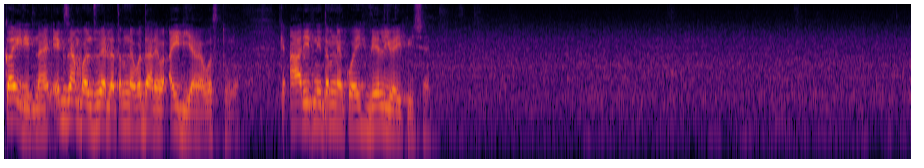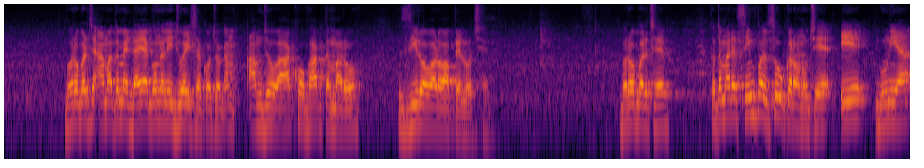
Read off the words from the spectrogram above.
કઈ રીતના? એક્ઝામ્પલ જોઈએ એટલે તમને વધારે આઈડિયા આવે વસ્તુનો. કે આ રીતની તમને કોઈ વેલ્યુ આપી છે. બરોબર છે? આમાં તમે ડાયાગોનલી જોઈ શકો છો કે આમ આમ જો આખો ભાગ તમારો ઝીરોવાળો આપેલો છે. બરોબર છે? તો તમારે સિમ્પલ શું કરવાનું છે? એ ગુણ્યા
